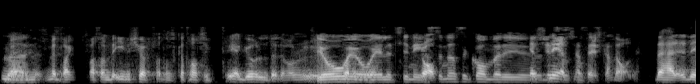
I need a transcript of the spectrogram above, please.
Men Nej. tanke på att han blir inköpt för att de ska ta typ tre guld eller vad det Jo, vad jo, var. enligt kineserna så kommer det ju Enligt kineserna så är det skandal. Det här, det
